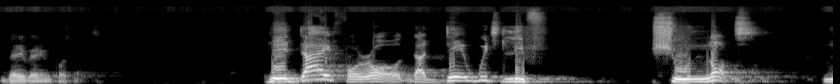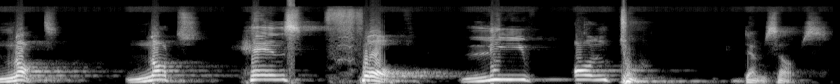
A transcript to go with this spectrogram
Very, very important. He died for all that they which live should not, not, not henceforth live unto themselves.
